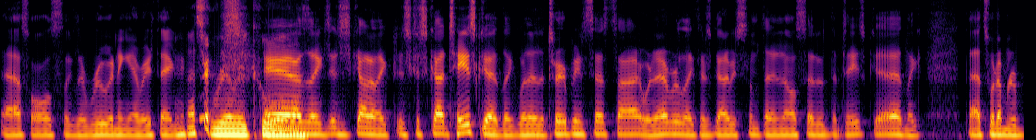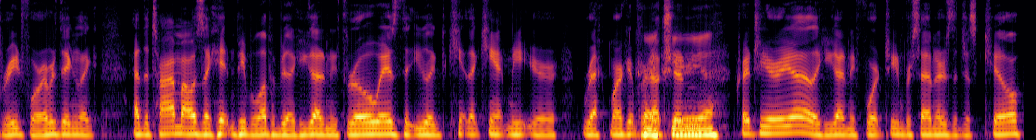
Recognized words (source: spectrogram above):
assholes. Like they're ruining everything. That's really cool. Yeah, I was like, it just gotta like, it's just gotta taste good. Like whether the terpenes test high or whatever. Like there's gotta be something else in it that tastes good. Like that's what I'm gonna breed for. Everything like at the time I was like hitting people up and be like, you got any throwaways that you like can't that can't meet your rec market production Criteria. criteria? Like you got any 14 percenters that just kill?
